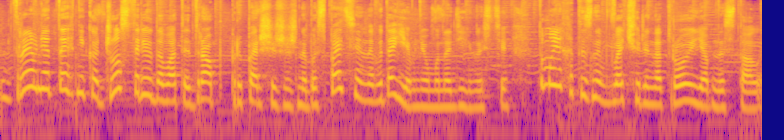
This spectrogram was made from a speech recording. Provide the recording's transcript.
древня техніка джостерів давати драп при першій же ж небезпеці не видає в ньому надійності, тому їхати з ним ввечері на троє я б не стала.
